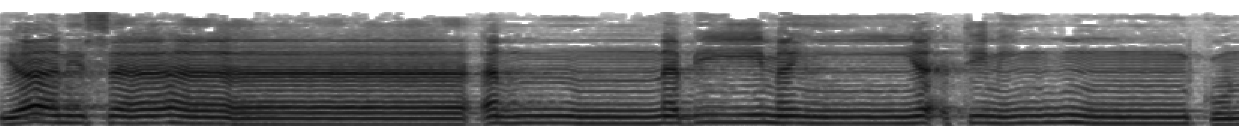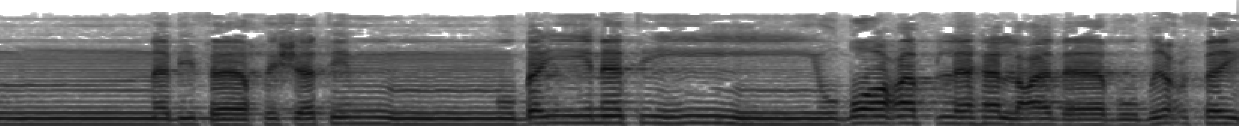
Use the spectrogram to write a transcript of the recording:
يَا نِسَاءَ النَّبِيِّ مَن يَأْتِ مِنكُنَّ بِفَاحِشَةٍ مُّبَيِّنَةٍ يُضَاعَفْ لَهَا الْعَذَابُ ضِعْفَيْنِ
